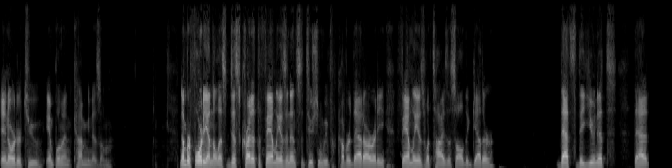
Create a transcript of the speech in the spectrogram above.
in order to implement communism. Number 40 on the list discredit the family as an institution. We've covered that already. Family is what ties us all together. That's the unit that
